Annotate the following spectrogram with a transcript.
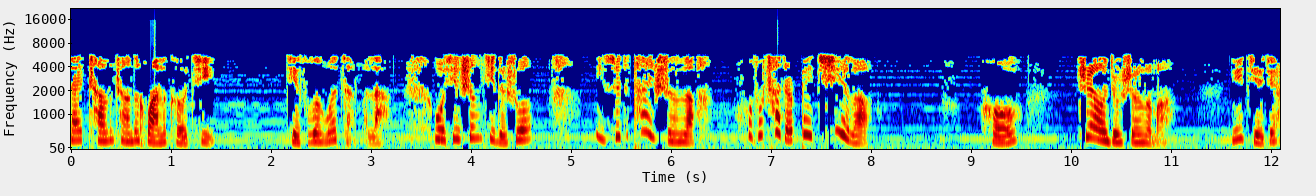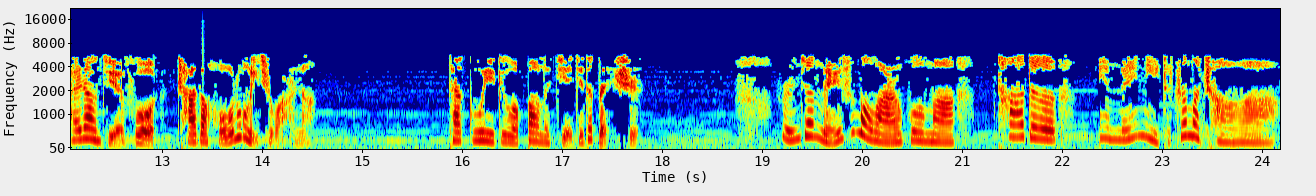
才长长的缓了口气。姐夫问我怎么了，我些生气的说：“你塞的太深了，我都差点背气了。”哦，这样就深了吗？你姐姐还让姐夫插到喉咙里去玩呢。他故意给我报了姐姐的本事，人家没这么玩过嘛，他的也没你的这么长啊。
